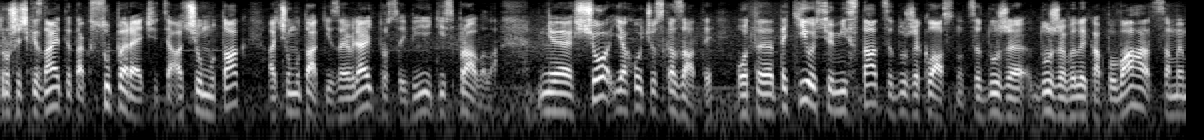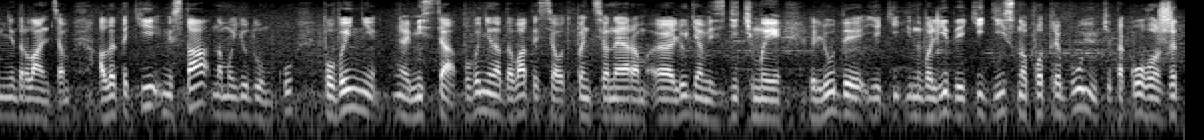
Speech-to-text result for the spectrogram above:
трошечки, знаєте, так суперечиться. А чому так? А чому так? І заявляють про собі якісь правила. Е, Що я хочу сказати? От е, такі ось міста це дуже класно, це дуже дуже велика повага самим нідерландцям. Але такі міста, на мою думку, повинні місця повинні надаватися от пенсіонерам, людям з дітьми, люди, які інваліди, які дійсно потребують такого житла.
